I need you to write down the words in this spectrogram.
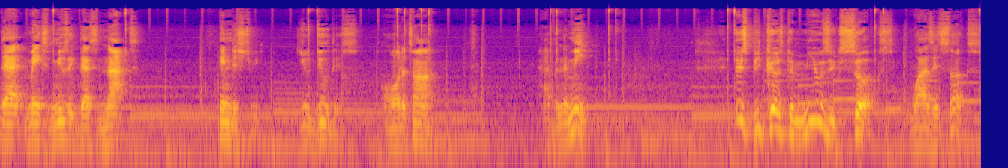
that makes music that's not industry. You do this all the time. Happened to me. It's because the music sucks. Why is it sucks?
